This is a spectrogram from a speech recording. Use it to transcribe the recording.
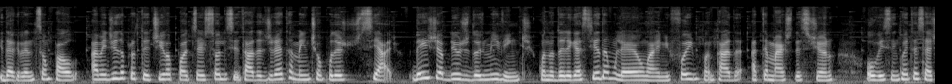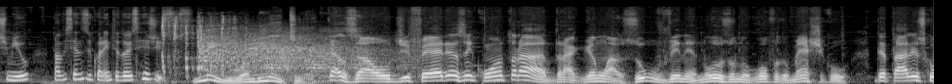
e da Grande São Paulo, a medida protetiva pode ser solicitada diretamente ao Poder Judiciário. Desde abril de 2020, quando a Delegacia da Mulher Online foi implantada, até março deste ano, houve 57.942 registros. Meio Ambiente. Casal de férias encontra dragão azul venenoso no Golfo do México. Detalhes com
